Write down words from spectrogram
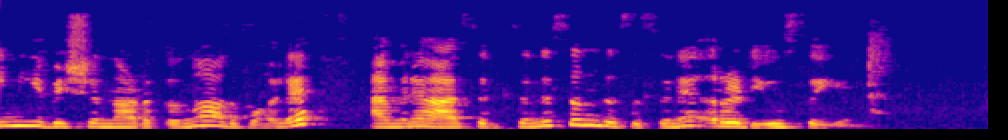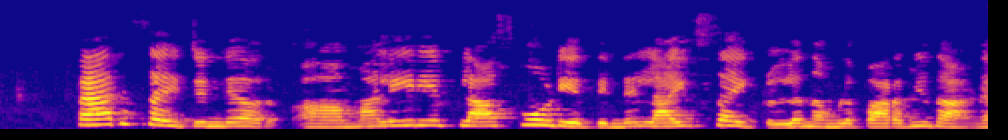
ഇൻഹിബിഷൻ നടത്തുന്നു. അതുപോലെ അമിനോ ആസിഡ്സിന്റെ സിന്തസിസിനെ റെഡ്യൂസ് ചെയ്യുന്നു. പാരസൈറ്റിന്റെ മലേറിയ പ്ലാസ്മോഡിയത്തിന്റെ ലൈഫ് സൈക്കിളിൽ നമ്മൾ പറഞ്ഞതാണ്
